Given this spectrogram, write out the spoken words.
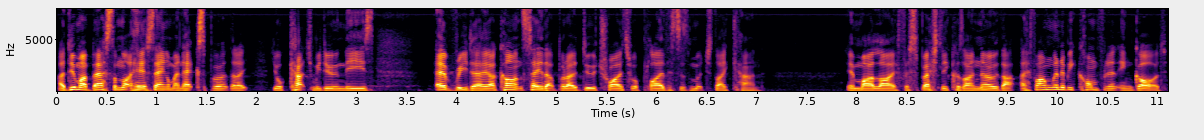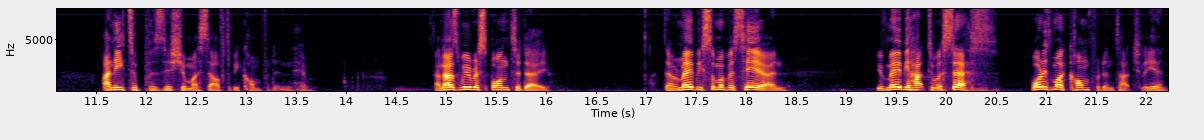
I do my best. I'm not here saying I'm an expert, that I, you'll catch me doing these every day. I can't say that, but I do try to apply this as much as I can in my life, especially because I know that if I'm going to be confident in God, I need to position myself to be confident in Him. And as we respond today, there may be some of us here, and you've maybe had to assess what is my confidence actually in?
